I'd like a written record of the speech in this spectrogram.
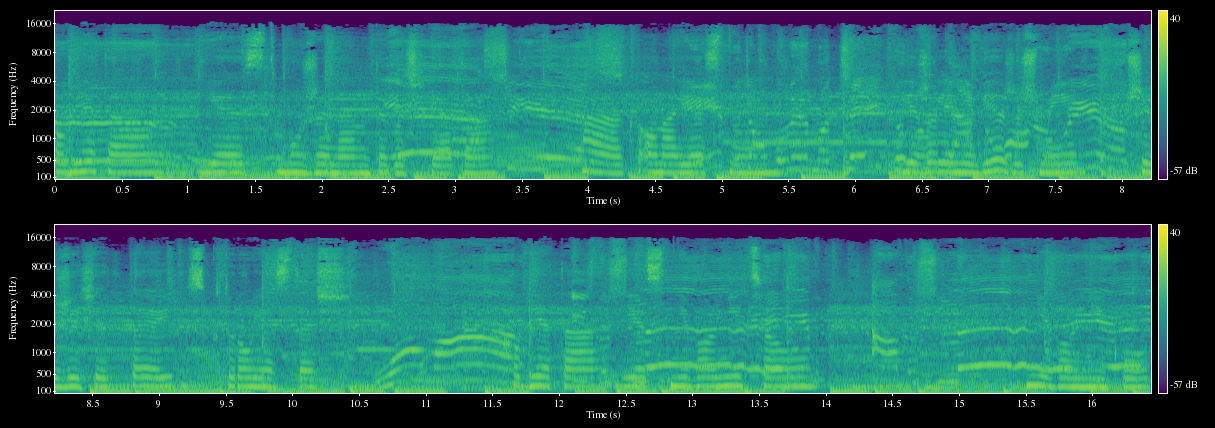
Kobieta jest murzynem tego świata. Tak, ona jest nim. Jeżeli nie wierzysz mi, przyjrzyj się tej, z którą jesteś. Kobieta jest niewolnicą niewolników.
